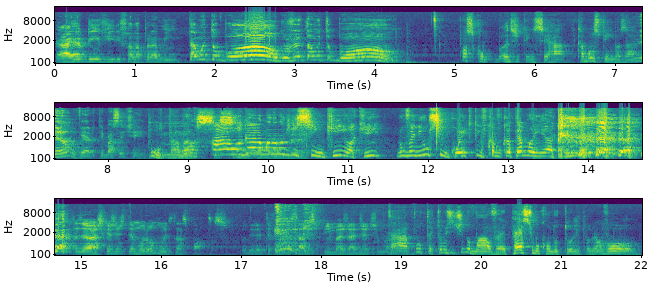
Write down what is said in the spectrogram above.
Aí alguém vira e fala pra mim: Tá muito bom, o governo tá muito bom. Posso, antes de encerrar, acabou os pimbas, né? Não, velho, tem bastante ainda. Puta, mano. Nossa Ah, a galera senhora, manda um monte de cinquinho aqui, não vem nenhum 50, tem que ficar ficar até amanhã aqui. Mas eu acho que a gente demorou muito nas pautas. Poderia ter começado os pimbas já de antemão. tá, puta, tô me sentindo mal, velho. Péssimo condutor de programa, vou...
